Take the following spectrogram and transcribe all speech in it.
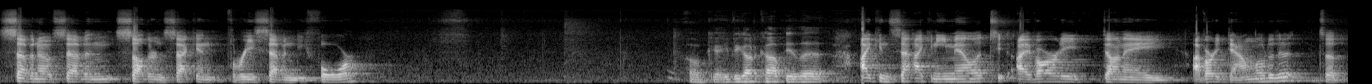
707 Southern 2nd, 374. Okay, have you got a copy of that? I can send, I can email it to, I've already done a, I've already downloaded it to,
